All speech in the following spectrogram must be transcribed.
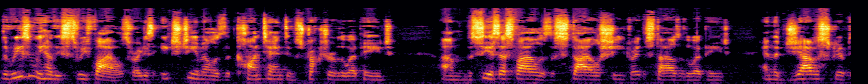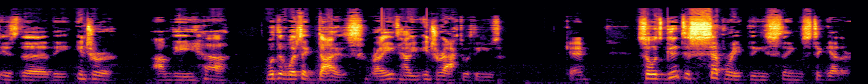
the reason we have these three files, right, is HTML is the content and structure of the web page. Um, the CSS file is the style sheet, right? The styles of the web page, and the JavaScript is the the inter, um, the uh, what the website does, right? How you interact with the user. Okay, so it's good to separate these things together.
